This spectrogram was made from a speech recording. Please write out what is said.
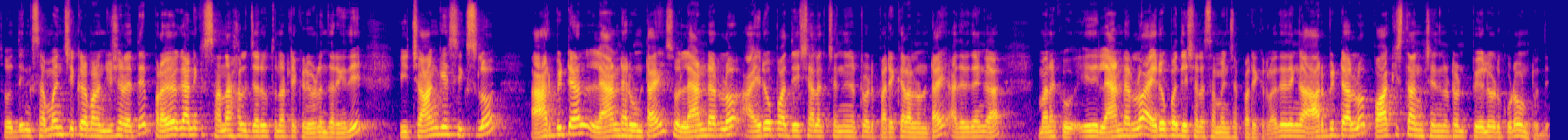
సో దీనికి సంబంధించి ఇక్కడ మనం చూసినట్లయితే ప్రయోగానికి సన్నాహాలు జరుగుతున్నట్లు ఇక్కడ ఇవ్వడం జరిగింది. ఈ చాంగే సిక్స్లో ఆర్బిటల్ ల్యాండర్ ఉంటాయి. సో ల్యాండర్లో ఐరోపా దేశాలకు చెందినటువంటి పరికరాలు ఉంటాయి. అదేవిధంగా మనకు ఇది ల్యాండర్లో ఐరోపా దేశాలకు సంబంధించిన పరికరాలు. అదేవిధంగా ఆర్బిటాల్లో పాకిస్తాన్కి చెందినటువంటి పేలోడ్ కూడా ఉంటుంది.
